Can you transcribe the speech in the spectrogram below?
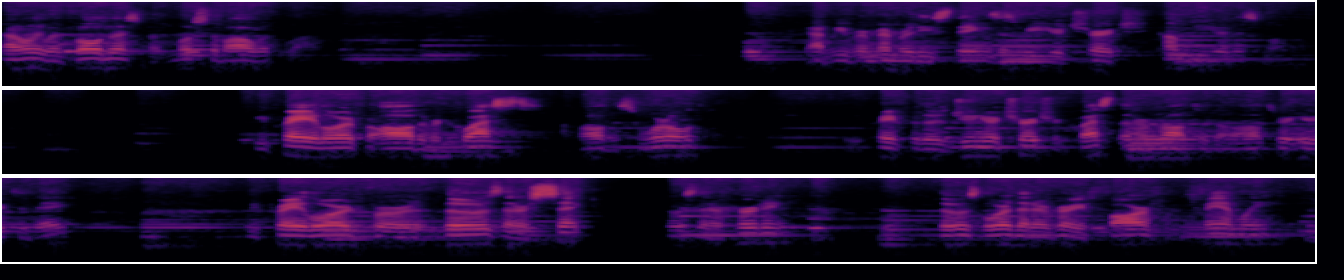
not only with boldness, but most of all with love. God, we remember these things as we, your church, come to you in this moment. We pray, Lord, for all the requests of all this world. We pray for those junior church requests that are brought to the altar here today. We pray, Lord, for those that are sick, those that are hurting, those, Lord, that are very far from family, We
